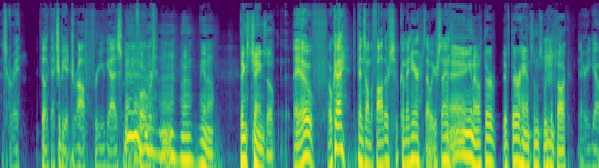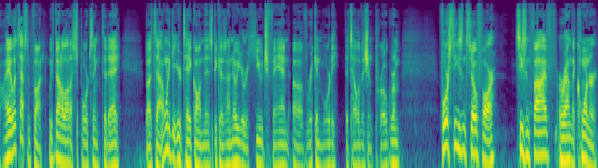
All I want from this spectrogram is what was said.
That's great. I feel like that should be a drop for you guys moving forward. Well, you know, things change though. Oh, okay. Depends on the fathers who come in here. Is that what you're saying? Eh, you know, if they're if they're handsomes, we can talk. There you go. Hey, let's have some fun. We've done a lot of sportsing today, but uh, I want to get your take on this because I know you're a huge fan of Rick and Morty, the television program. Four seasons so far. Season five around the corner.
